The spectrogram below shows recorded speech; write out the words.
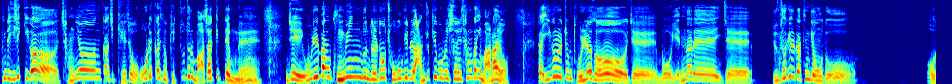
근데 이 새끼가 작년까지 계속 올해까지는 이렇게 두드려 맞았기 때문에 이제 일반 국민분들도 조국이를 안 좋게 보는 시선이 상당히 많아요. 그러니까 이거를 좀 돌려서 이제 뭐 옛날에 이제 윤석열 같은 경우도 어뭐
